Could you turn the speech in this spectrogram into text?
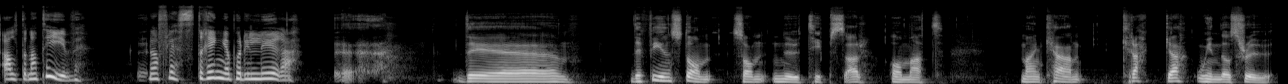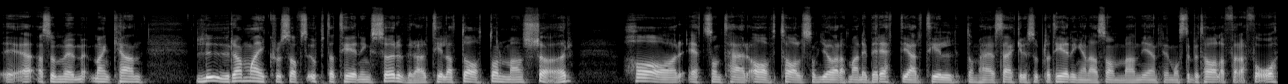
alternativ? Du har flest strängar på din lyra. det, det finns de som nu tipsar om att man kan kracka Windows 7, eh, alltså man kan lura Microsofts uppdateringsservrar till att datorn man kör har ett sånt här avtal som gör att man är berättigad till de här säkerhetsuppdateringarna som man egentligen måste betala för att få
